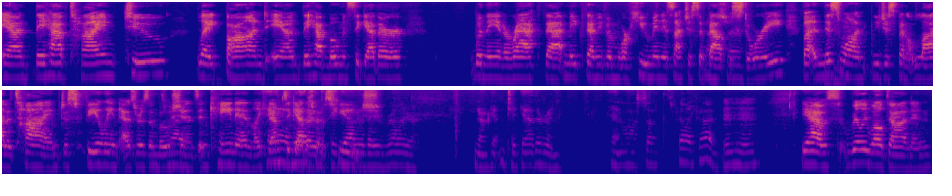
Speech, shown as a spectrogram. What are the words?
and they have time to like bond and they have moments together when they interact that make them even more human. It's not just about the sure. story, but in this one we just spent a lot of time just feeling Ezra's That's right. emotions and Kanan like them Kanan and together Ezra was together, huge. They really are, you know, getting together and and also it's really good. hmm Yeah, it was really well done, and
